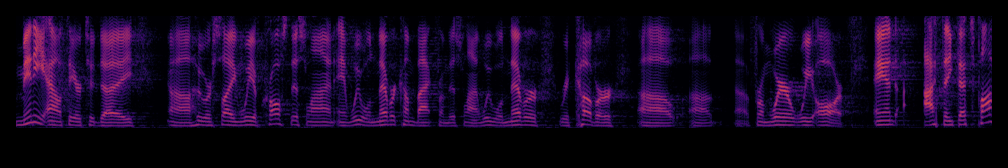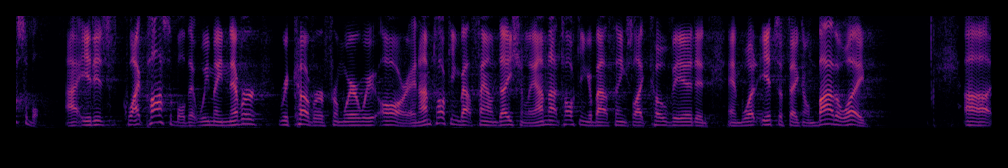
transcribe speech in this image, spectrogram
many out there today uh, who are saying we have crossed this line and we will never come back from this line. We will never recover uh, uh, uh from where we are. And I think that's possible. it is quite possible that we may never recover from where we are. And I'm talking about foundationally. I'm not talking about things like COVID and, and what its effect on. By the way, uh,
